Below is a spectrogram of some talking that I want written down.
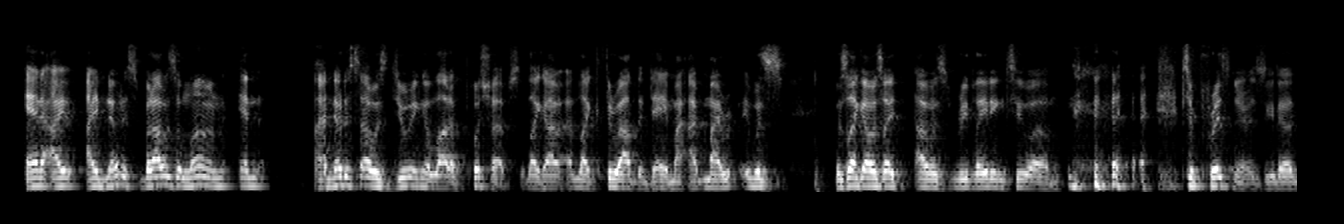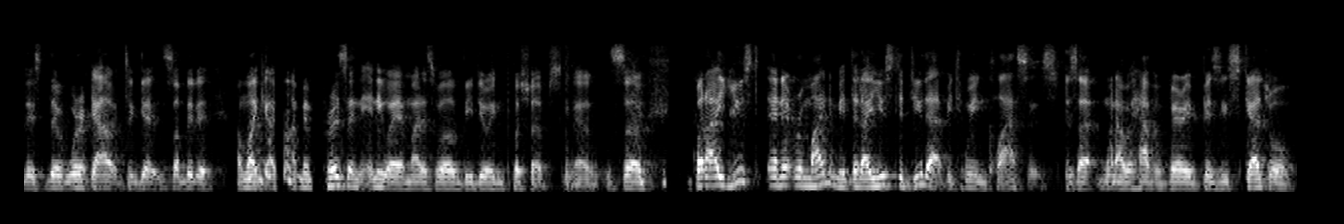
and I I noticed but I was alone and I noticed I was doing a lot of push-ups, like I like throughout the day. My I, my it was it was like I was I, I was relating to um to prisoners, you know, this their workout to get something to. I'm like I'm in prison anyway. I might as well be doing push-ups, you know. So, but I used and it reminded me that I used to do that between classes. Is that when I would have a very busy schedule,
